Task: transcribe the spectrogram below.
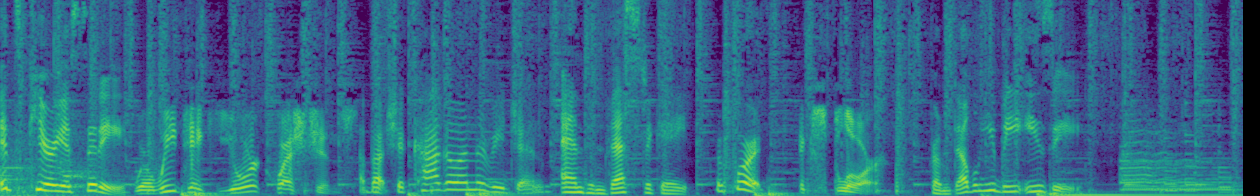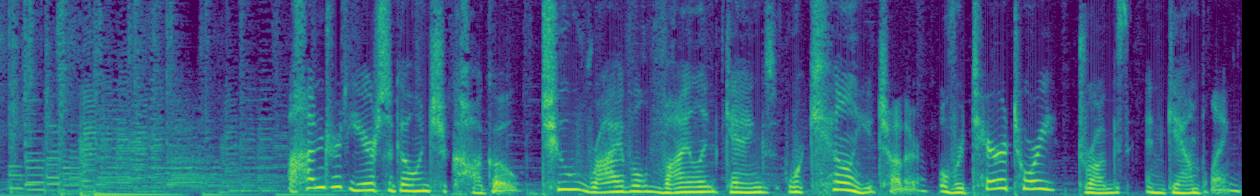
It's Curious City, where we take your questions about Chicago and the region and investigate, report, explore. From WBEZ. A hundred years ago in Chicago, two rival violent gangs were killing each other over territory, drugs, and gambling.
